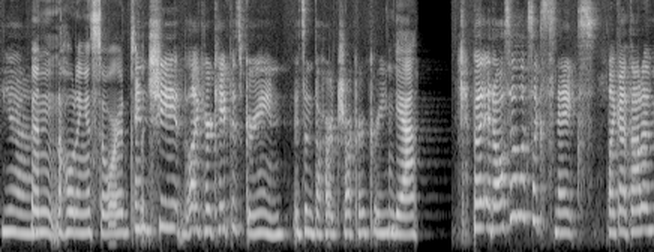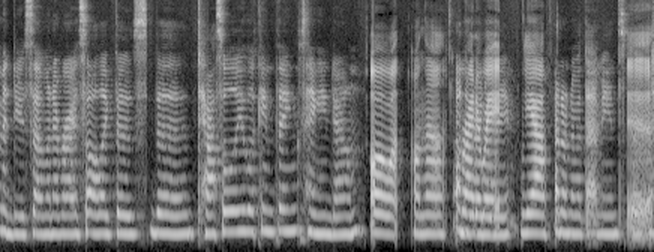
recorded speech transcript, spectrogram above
yeah. and holding a sword. And like- she, like, her cape is green. Isn't the heart chakra green? yeah. But it also looks like snakes. Like, I thought of Medusa whenever I saw, like, those, the tassel looking things hanging down. Oh, on the On Rider Waite. Yeah. I don't know what that means. Uh,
